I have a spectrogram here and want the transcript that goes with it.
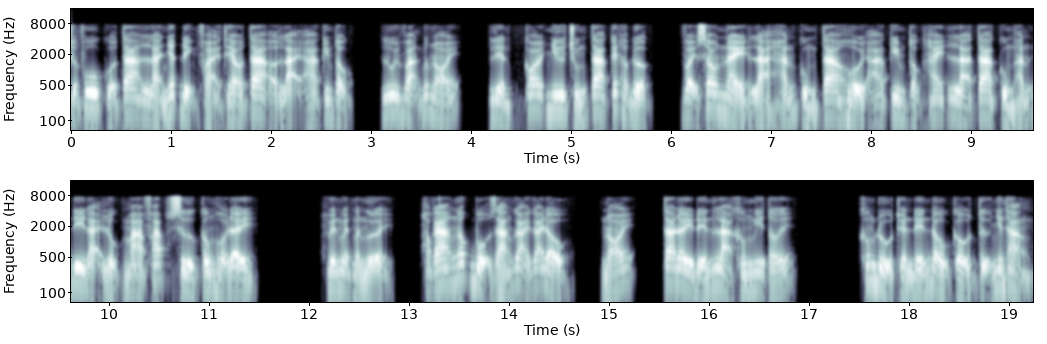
trưởng phu của ta là nhất định phải theo ta ở lại Á Kim tộc, lui vạn bước nói, liền coi như chúng ta kết hợp được, vậy sau này là hắn cùng ta hồi Á Kim tộc hay là ta cùng hắn đi đại lục ma pháp sư công hội đây? Huyền Nguyệt một người, học A ngốc bộ dáng gãi gãi đầu, nói, ta đây đến là không nghĩ tới. Không đủ thuyền đến đầu cầu tự nhiên thẳng,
